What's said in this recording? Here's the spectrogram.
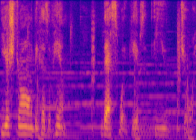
you're strong because of Him, that's what gives you joy.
